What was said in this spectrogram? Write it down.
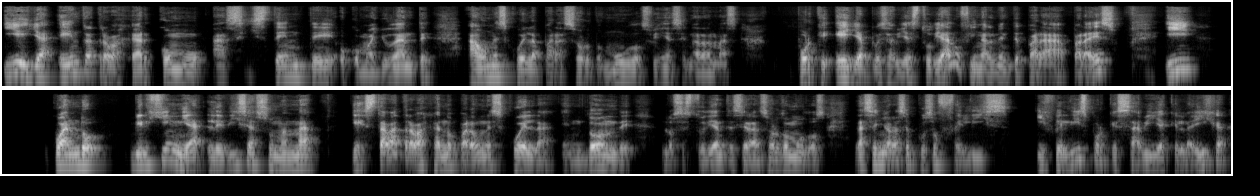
y ella entra a trabajar como asistente o como ayudante a una escuela para sordomudos, fíjense nada más, porque ella pues había estudiado finalmente para, para eso. Y cuando Virginia le dice a su mamá, que estaba trabajando para una escuela en donde los estudiantes eran sordomudos, la señora se puso feliz y feliz porque sabía que la hija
